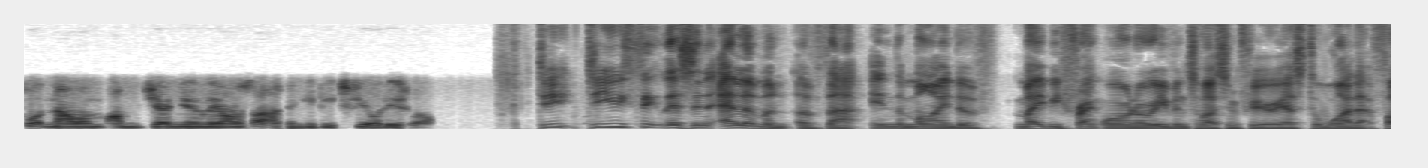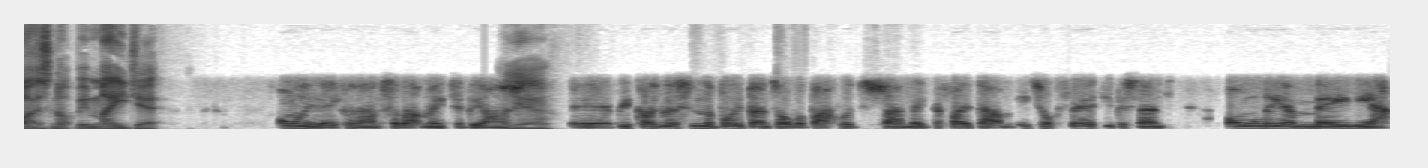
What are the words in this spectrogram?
But now I'm, I'm genuinely honest. I think he beats Fury as well. Do Do you think there's an element of that in the mind of maybe Frank Warren or even Tyson Fury as to why that fight's not been made yet? Only they could answer that, mate, to be honest. Yeah. Uh, because, listen, the boy bent over backwards to try and make the fight happen. He took 30%. Only a maniac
